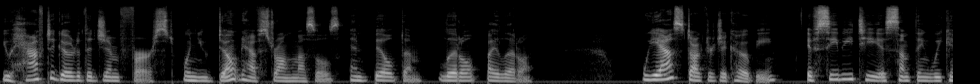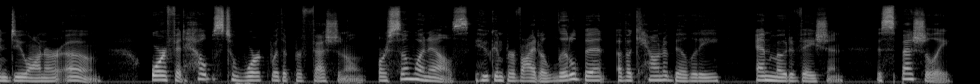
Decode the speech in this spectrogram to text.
You have to go to the gym first when you don't have strong muscles and build them little by little. We asked Dr. Jacoby if CBT is something we can do on our own, or if it helps to work with a professional or someone else who can provide a little bit of accountability and motivation, especially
